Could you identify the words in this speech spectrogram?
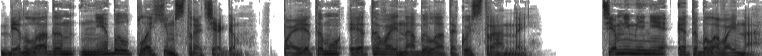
Бен Ладен не был плохим стратегом, поэтому эта война была такой странной. Тем не менее, это была война.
